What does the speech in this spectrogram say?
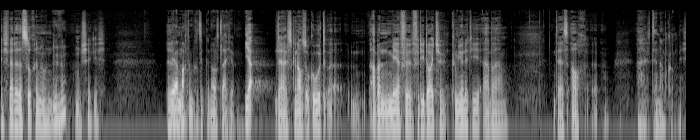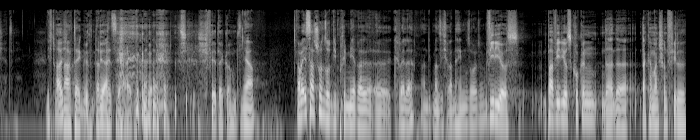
Ich werde das suchen und, mhm. und schicke ich. Der ähm, macht im Prinzip genau das Gleiche. Ja, der ist genauso gut, äh, aber mehr für, für die deutsche Community, aber der ist auch, äh, ah, der Name kommt mich jetzt nicht. Nicht drüber nachdenken, dann ja. fällt dir ein. Später kommt Ja. Aber ist das schon so die primäre äh, Quelle, an die man sich ranhängen sollte? Videos. Ein paar Videos gucken, da, da, da kann man schon viel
